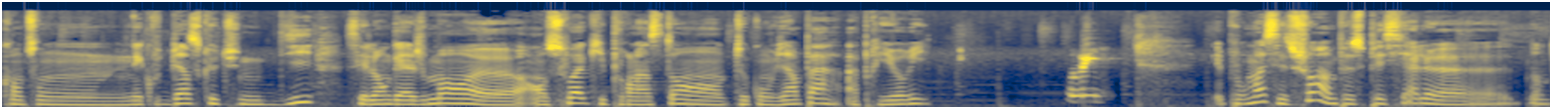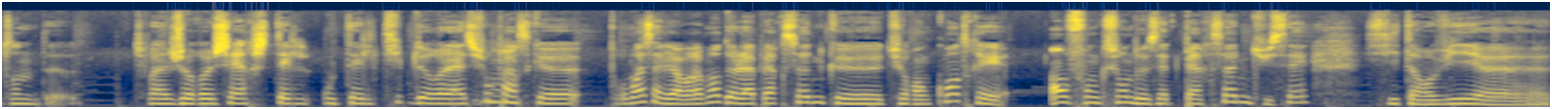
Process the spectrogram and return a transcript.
quand on écoute bien ce que tu nous dis c'est l'engagement euh, en soi qui pour l'instant te convient pas a priori. Oui, et pour moi c'est toujours un peu spécial euh, d'entendre de- tu vois je recherche tel ou tel type de relation Mm. parce que pour moi ça vient vraiment de la personne que tu rencontres et en fonction de cette personne, tu sais, si tu envie euh,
